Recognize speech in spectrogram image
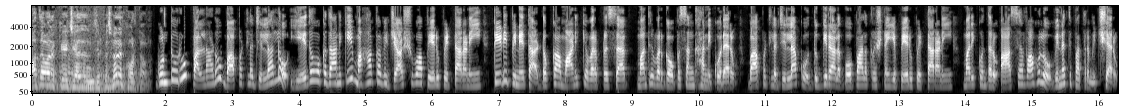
వాతావరణం క్రియేట్ చేయాలని చెప్పేసి నేను కోరుతా ఉన్నాను. గుంటూరు పల్నాడు బాపట్ల జిల్లాల్లో ఏదో ఒకదానికి మహాకవి జాషువా పేరు పెట్టారని టీడీపీ నేత డొక్కా మాణిక్య వరప్రసాద్ మంత్రివర్గ ఉపసంఘాన్ని కోరారు. బాపట్ల జిల్లాకు దుగ్గిరాల గోపాలకృష్ణయ్య పేరు పెట్టారని మరికొందరు ఆశావాహులు వినతి పత్రం ఇచ్చారు.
